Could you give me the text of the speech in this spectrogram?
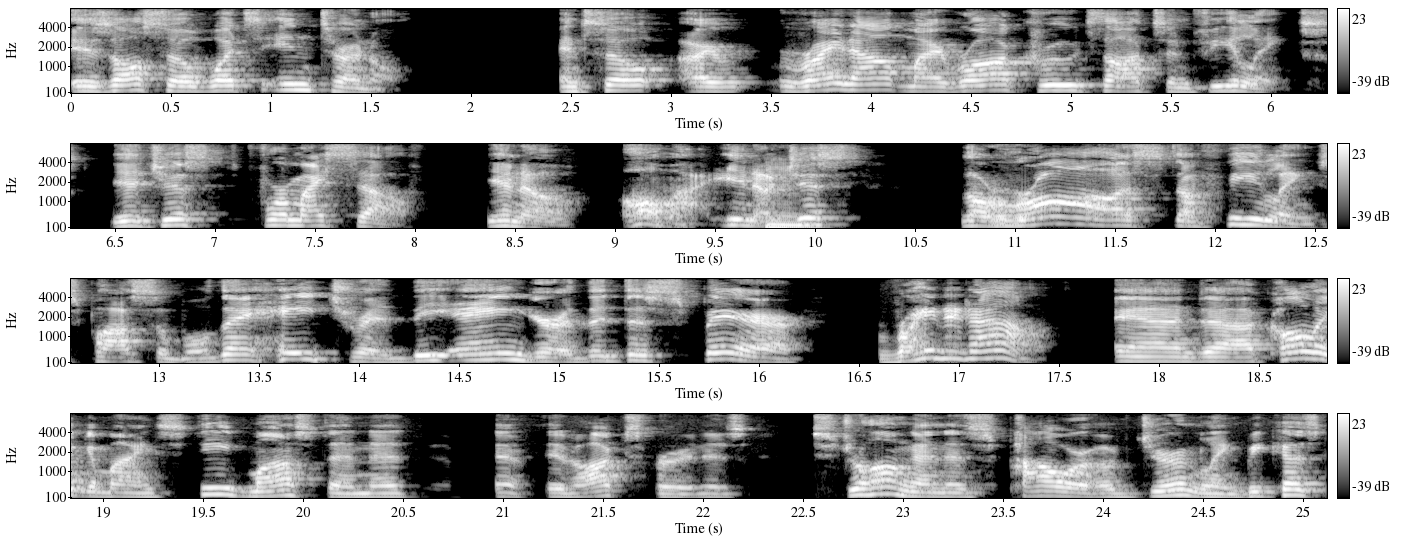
is also what's internal. And so I write out my raw, crude thoughts and feelings. Yeah, just for myself, you know, oh my, you know, mm. just the rawest of feelings possible the hatred, the anger, the despair. Write it out. And a colleague of mine, Steve Mostyn at, at Oxford, is strong on this power of journaling because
